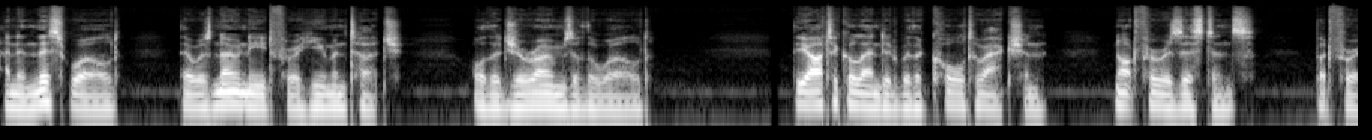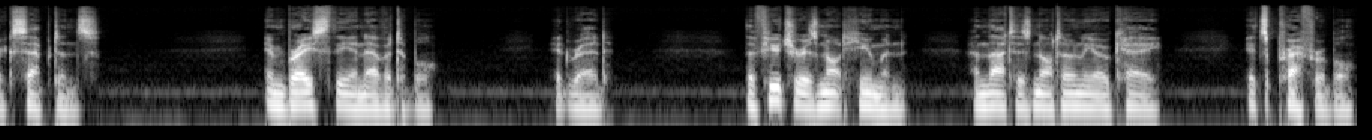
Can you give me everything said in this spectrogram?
And in this world, there was no need for a human touch, or the Jeromes of the world. The article ended with a call to action, not for resistance, but for acceptance. Embrace the inevitable. It read, the future is not human, and that is not only okay, it's preferable.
